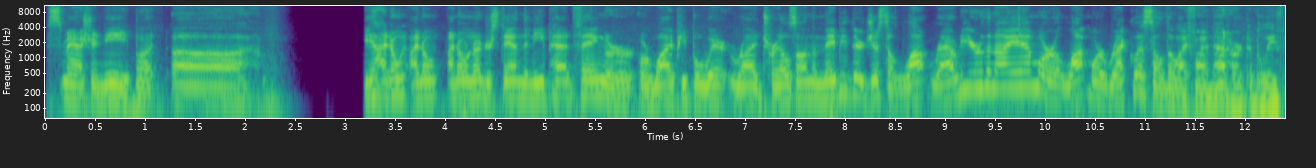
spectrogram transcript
smash a knee. But uh, yeah, I don't, I don't, I don't understand the knee pad thing or or why people wear ride trails on them. Maybe they're just a lot rowdier than I am, or a lot more reckless. Although I find that hard to believe.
